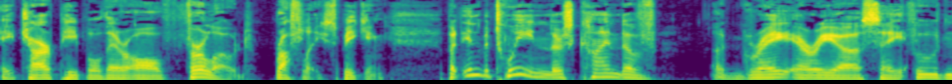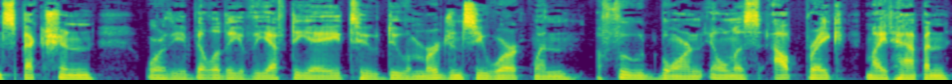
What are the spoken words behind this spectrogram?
HR people, they're all furloughed, roughly speaking. But in between, there's kind of a gray area, say food inspection or the ability of the FDA to do emergency work when a foodborne illness outbreak might happen.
